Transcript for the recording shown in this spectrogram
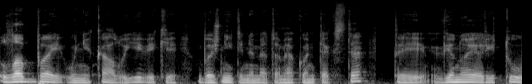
labai unikalų įvykį bažnytinėme tame kontekste. Tai vienoje rytų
